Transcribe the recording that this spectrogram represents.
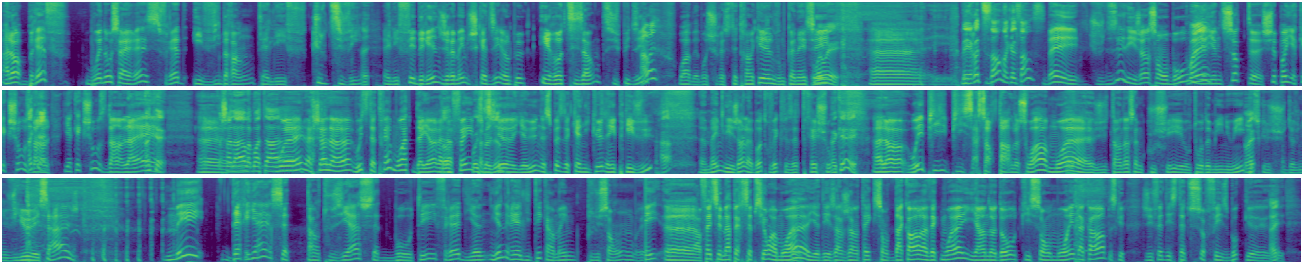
Alors, bref, Buenos Aires, Fred, est vibrante, elle est cultivée, Oui. elle est fébrile, j'irais même jusqu'à dire un peu érotisante, si je puis dire. Ah ouais? Ouais, mais moi, je suis resté tranquille, vous me connaissez. Oui, oui. Euh, et- Mais érotisant, dans quel sens? ben, je vous disais, les gens sont beaux. Il y a- Ouais. il, y a une sorte, euh, je sais pas, il y a quelque chose dans, il y a quelque chose dans l'air. OK. Euh, La chaleur, la moiteur. Ouais, la chaleur. Oui, c'était très moite d'ailleurs à Ah, la fin oui, parce qu'il y a eu une espèce de canicule imprévue. Ah. Euh, même les gens là-bas trouvaient qu'il faisait très chaud. OK. Alors, oui, puis, puis ça sort tard le soir. Moi, Ouais. euh, j'ai tendance à me coucher autour de minuit Ouais. parce que je suis devenu vieux et sage. Mais derrière cet enthousiasme, cette beauté, Fred, il y, a- il y a une réalité quand même plus sombre. Et euh, en fait, c'est ma perception à moi. Il y a des Argentins qui sont d'accord avec moi. Il y en a d'autres qui sont moins d'accord parce que j'ai fait des statuts sur Facebook euh,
